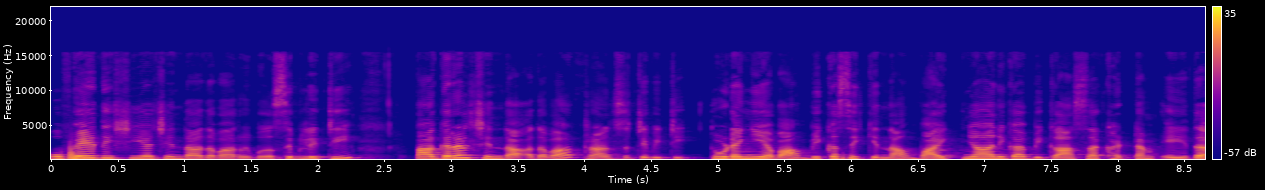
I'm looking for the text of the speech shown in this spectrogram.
ഉഭയദിശീയ ചിന്ത അഥവാ റിവേഴ്സിബിലിറ്റി പകരൽ ചിന്ത അഥവാ ട്രാൻസിറ്റിവിറ്റി തുടങ്ങിയവ വികസിക്കുന്ന വൈജ്ഞാനിക വികാസ ഘട്ടം ഏത്?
